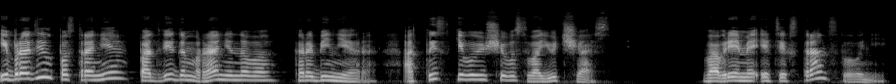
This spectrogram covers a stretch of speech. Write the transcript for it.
и бродил по стране под видом раненого карабинера, отыскивающего свою часть. Во время этих странствований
